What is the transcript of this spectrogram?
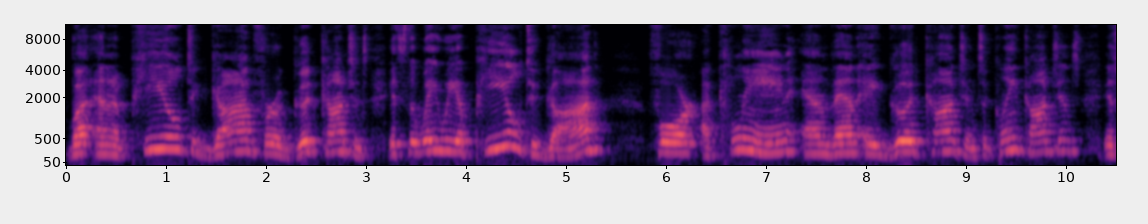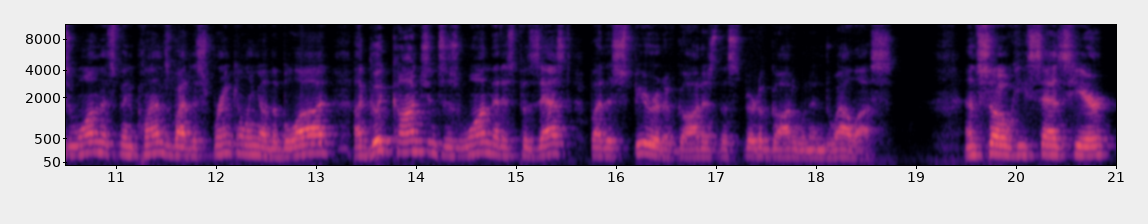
but an appeal to God for a good conscience. It's the way we appeal to God for a clean and then a good conscience. A clean conscience is one that's been cleansed by the sprinkling of the blood. A good conscience is one that is possessed by the Spirit of God, as the Spirit of God would indwell us. And so he says here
